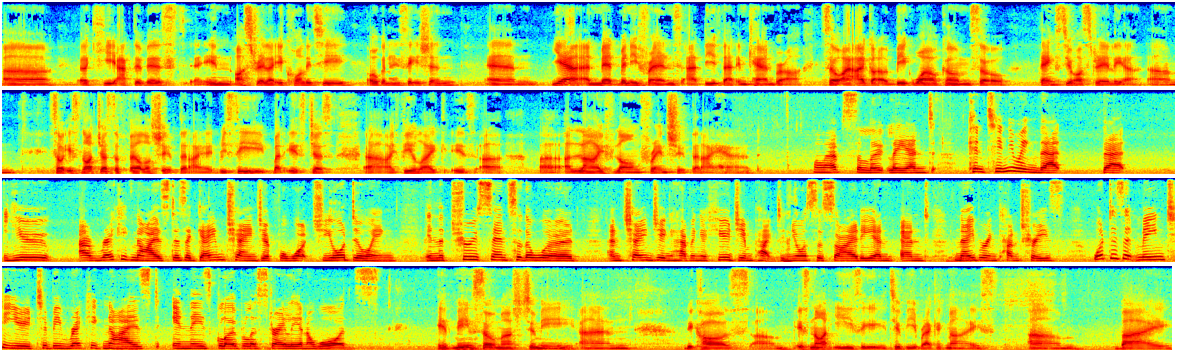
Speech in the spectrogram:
uh, a key activist in Australia Equality Organization. And yeah, and met many friends at DFAT in Canberra. So I, I got a big welcome. So thanks to Australia. Um, so it's not just a fellowship that I receive, but it's just uh, I feel like it's a, a, a lifelong friendship that I had. Well, absolutely, and continuing that that you are recognized as a game changer for what you're doing in the true sense of the word and changing having a huge impact in your society and and neighboring countries what does it mean to you to be recognised in these Global Australian Awards? It means so much to me, and because um, it's not easy to be recognized um, by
